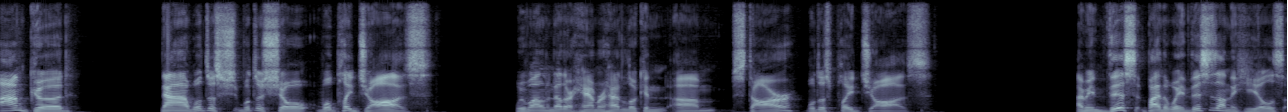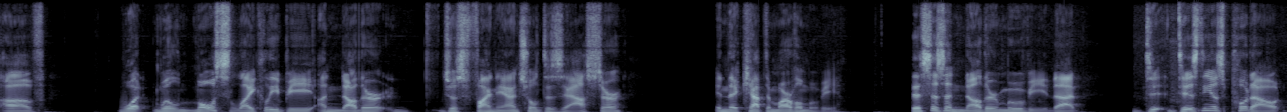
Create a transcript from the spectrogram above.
I'm good. Nah, we'll just we'll just show we'll play Jaws. We want another hammerhead looking um, star. We'll just play Jaws." I mean, this, by the way, this is on the heels of what will most likely be another just financial disaster in the Captain Marvel movie. This is another movie that D- Disney has put out.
